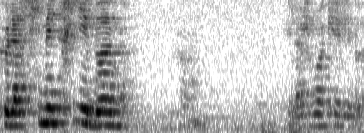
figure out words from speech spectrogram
que la symétrie est bonne. Et là je vois qu'elle est bonne.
